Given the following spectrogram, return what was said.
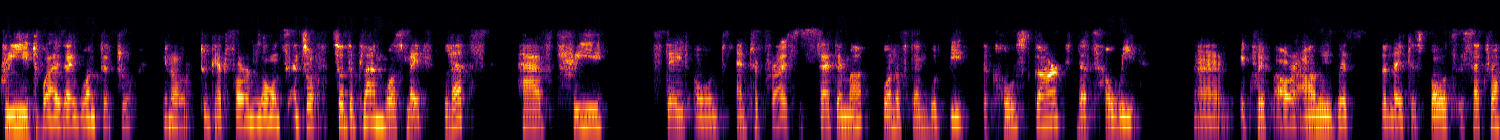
greed why they wanted to you know, to get foreign loans. And so, so the plan was made. Let's have three state-owned enterprises, set them up. One of them would be the Coast Guard. That's how we uh, equip our army with the latest boats, etc.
